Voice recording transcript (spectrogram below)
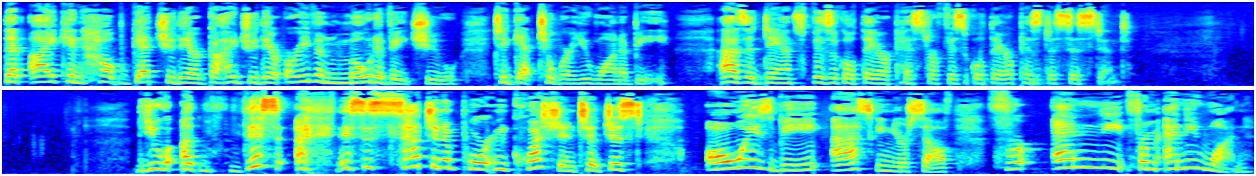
that I can help get you there, guide you there or even motivate you to get to where you want to be as a dance physical therapist or physical therapist assistant? you uh, this uh, this is such an important question to just always be asking yourself for any from anyone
